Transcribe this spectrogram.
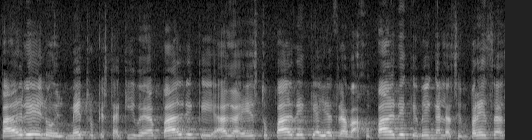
Padre, lo del metro que está aquí, ¿verdad? Padre, que haga esto, Padre, que haya trabajo, Padre, que vengan las empresas.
